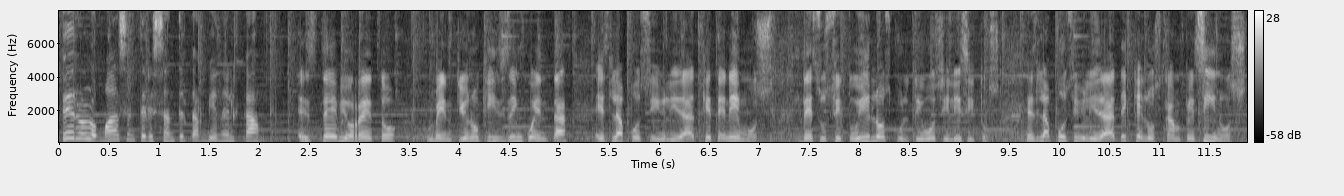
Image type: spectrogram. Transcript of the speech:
pero lo más interesante también el campo. Este bioreto 211550 es la posibilidad que tenemos de sustituir los cultivos ilícitos. Es la posibilidad de que los campesinos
